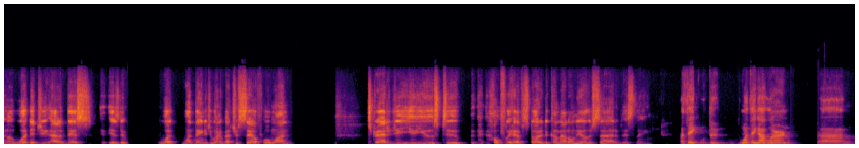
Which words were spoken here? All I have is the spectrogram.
Uh, what did you, out of this, is there what one thing did you learn about yourself or one strategy you used to hopefully have started to come out on the other side of this thing? I think the one thing I learned um,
